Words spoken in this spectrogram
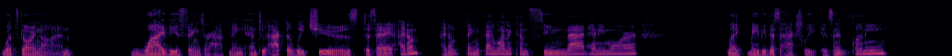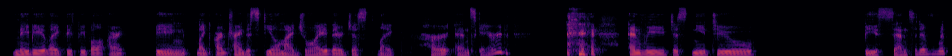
what's going on why these things are happening and to actively choose to say i don't i don't think i want to consume that anymore. Like maybe this actually isn't funny maybe like these people aren't being like aren't trying to steal my joy. They're just like hurt and scared. And we just need to be sensitive with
